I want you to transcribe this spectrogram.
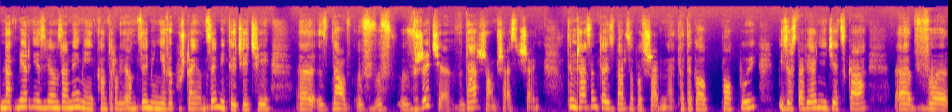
nadmiernie związanymi, kontrolującymi, nie wypuszczającymi tych dzieci e, no, w, w, w życie, w dalszą przestrzeń. Tymczasem to jest bardzo potrzebne. Dlatego pokój i zostawianie dziecka e, w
